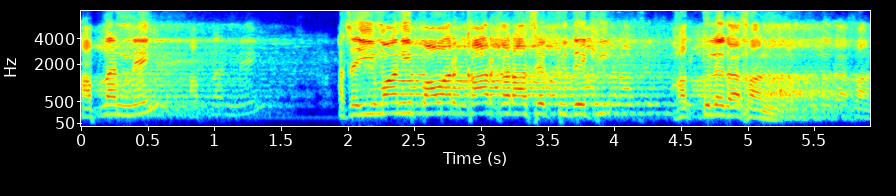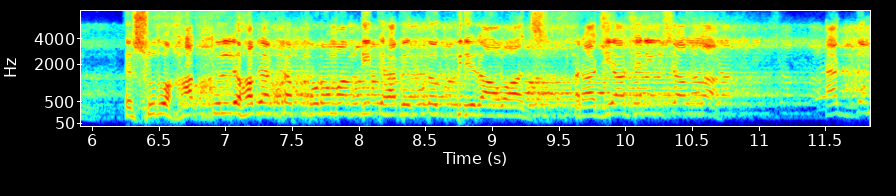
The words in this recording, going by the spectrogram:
আপনার নেই? আচ্ছা ইমানি পাওয়ার কার কার আছে একটু দেখি? হাত তুলে দেখান। শুধু হাত তুললে হবে, একটা প্রমাণ দিতে হবে, তকবীরের আওয়াজ। রাজি আছেন ইনশাল্লাহ একদম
